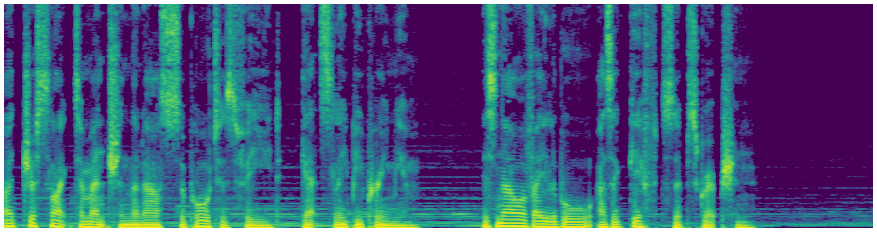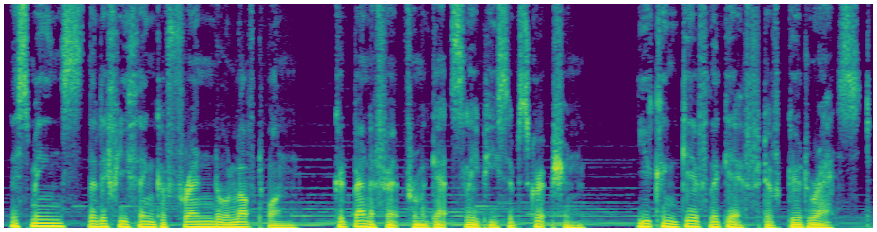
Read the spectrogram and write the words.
I'd just like to mention that our supporters feed, Get Sleepy Premium, is now available as a gift subscription. This means that if you think a friend or loved one could benefit from a Get Sleepy subscription, you can give the gift of good rest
